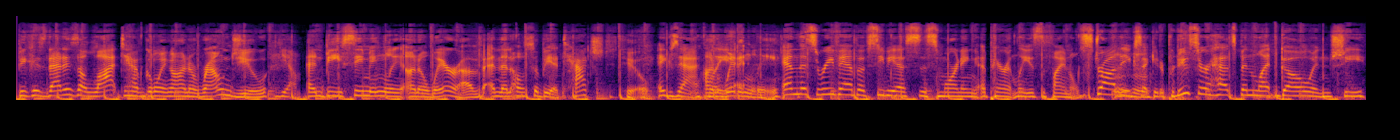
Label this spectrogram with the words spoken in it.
because that is a lot to have going on around you Yeah. and be seemingly unaware of, and then also be attached to. Exactly. Unwittingly. And this revamp of CBS this morning apparently is the final straw. Mm-hmm. The executive producer has been let go, and she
